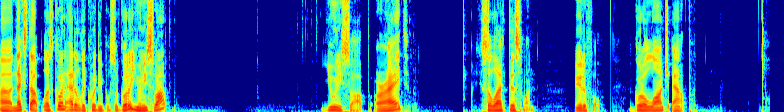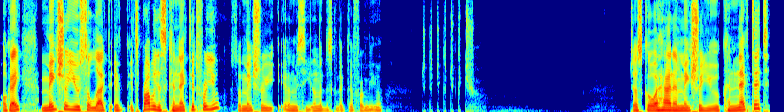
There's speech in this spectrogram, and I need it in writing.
Uh, next up, let's go and add a liquidity pool. So go to Uniswap. Uniswap, all right? Select this one. Beautiful. Go to launch app. Okay, make sure you select, it, it's probably disconnected for you. So make sure, you, let me see, let me disconnect it from you. Just go ahead and make sure you connect it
